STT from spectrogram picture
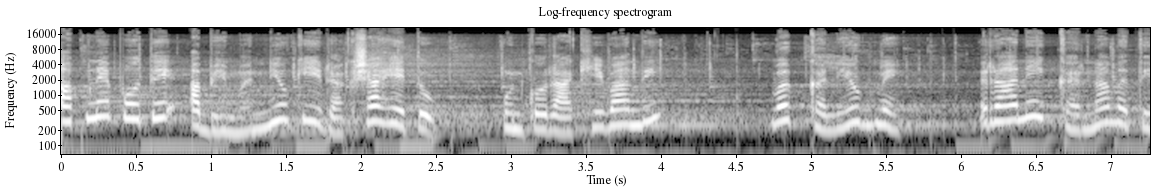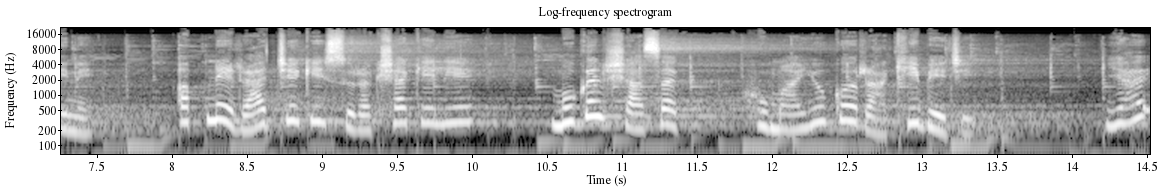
अपने पोते अभिमन्यु की रक्षा हेतु उनको राखी बांधी व कलयुग में रानी कर्णावती ने अपने राज्य की सुरक्षा के लिए मुगल शासक हुमायूं को राखी भेजी। यह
